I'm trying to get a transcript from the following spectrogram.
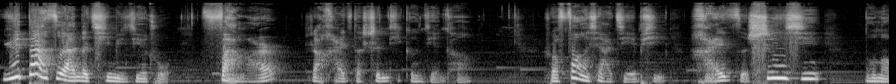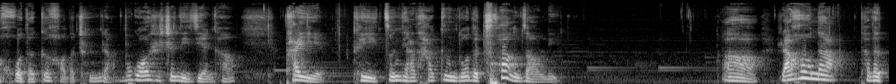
与大自然的亲密接触反而让孩子的身体更健康。说放下洁癖，孩子身心都能获得更好的成长。不光是身体健康，他也可以增加他更多的创造力啊。然后呢，他的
